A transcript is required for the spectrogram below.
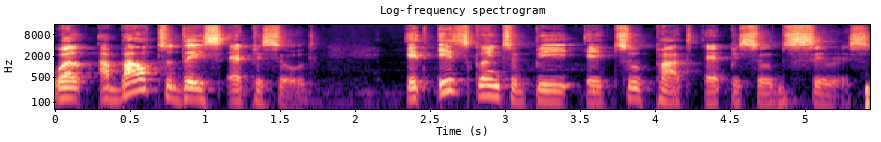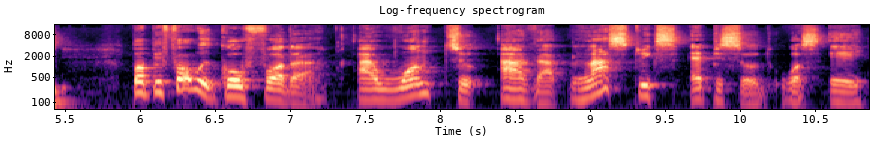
Well, about today's episode, it is going to be a two part episode series. But before we go further, I want to add that last week's episode was a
